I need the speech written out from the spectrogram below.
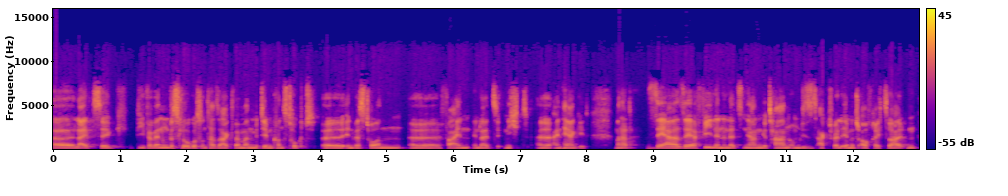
äh, Leipzig die Verwendung des Logos untersagt, wenn man mit dem Konstrukt äh, Investorenverein äh, in Leipzig nicht äh, einhergeht. Man hat sehr, sehr viel in den letzten Jahren getan, um dieses aktuelle Image aufrechtzuerhalten.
